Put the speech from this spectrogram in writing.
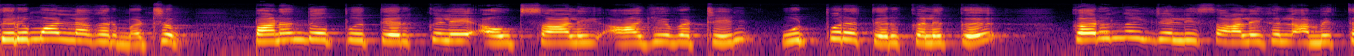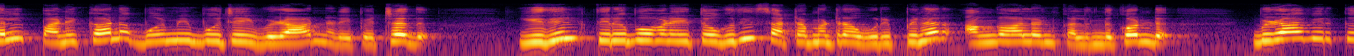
திருமால் நகர் மற்றும் பனந்தோப்பு தெற்குலே அவுட் சாலை ஆகியவற்றின் உட்புற தெருக்களுக்கு கருங்கல் ஜல்லி சாலைகள் அமைத்தல் பணிக்கான பூமி பூஜை விழா நடைபெற்றது. இதில் திருபுவனை தொகுதி சட்டமன்ற உறுப்பினர் அங்காளன் கலந்து கொண்டு விழாவிற்கு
